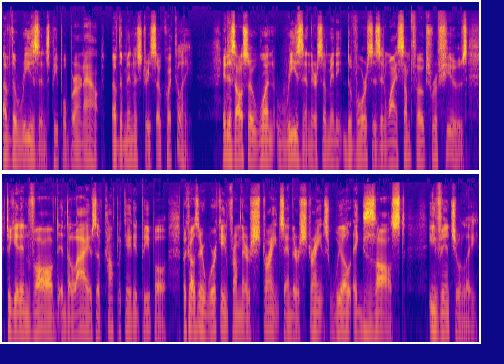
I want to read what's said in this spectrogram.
of the reasons people burn out of the ministry so quickly. It is also one reason there are so many divorces and why some folks refuse to get involved in the lives of complicated people because they're working from their strengths and their strengths will exhaust eventually.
